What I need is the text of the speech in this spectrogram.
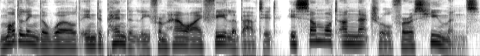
modeling the world independently from how I feel about it, is somewhat unnatural for us humans.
